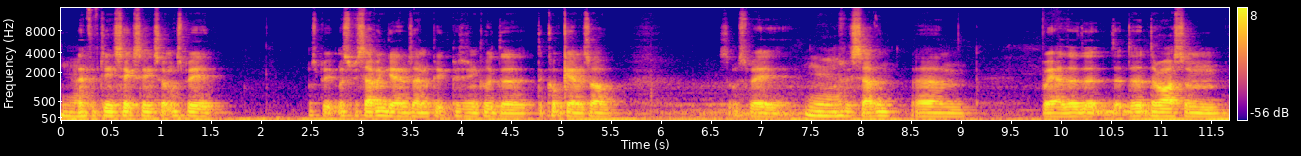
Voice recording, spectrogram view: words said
yeah. then 15 16 so it must be must be must be seven games then because you include the, the cup game as well so it must be yeah. must be seven um, but yeah the, the, the, there are some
